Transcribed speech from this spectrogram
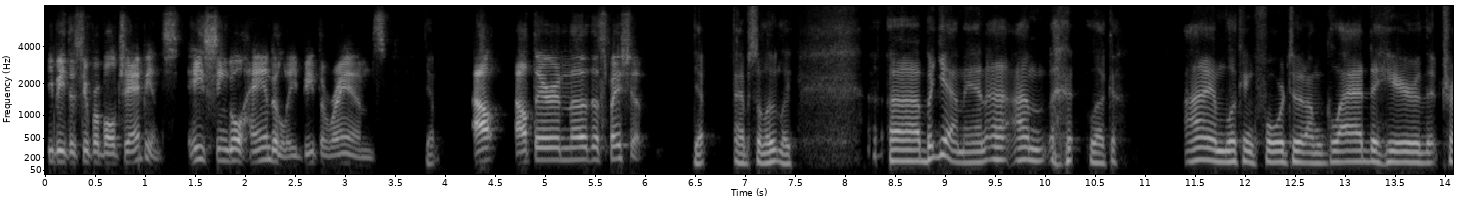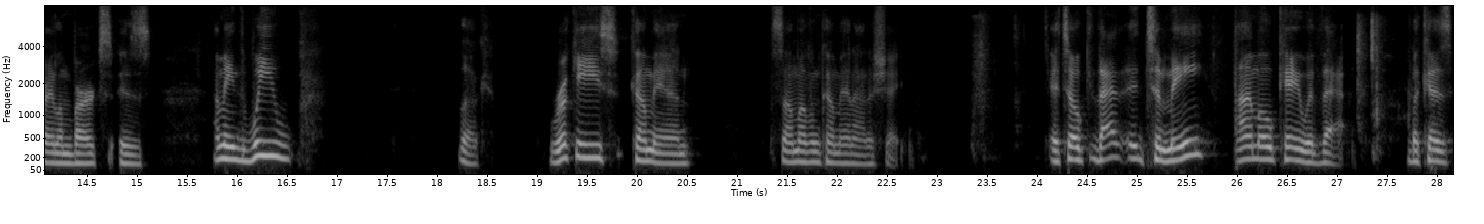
He beat the Super Bowl champions. He single handedly beat the Rams. Yep. Out out there in the, the spaceship. Yep. Absolutely. Uh, but yeah, man, I, I'm look, I am looking forward to it. I'm glad to hear that Treylon Burks is. I mean, we look, rookies come in, some of them come in out of shape. It's okay that eh, to me, I'm okay with that because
